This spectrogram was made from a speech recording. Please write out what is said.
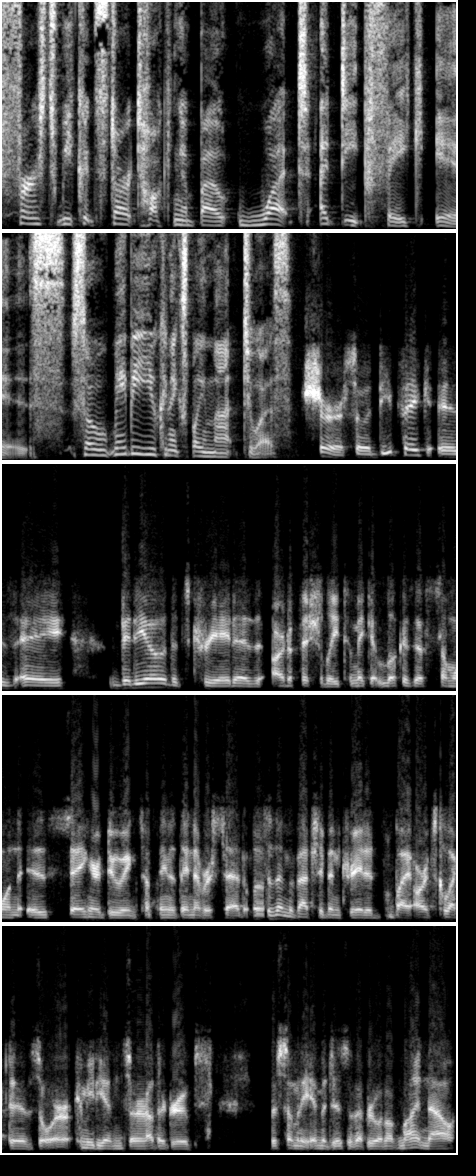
first we could start talking about what a deep fake is. So maybe you can explain that to us. Sure. So a deep fake is a video that's created artificially to make it look as if someone is saying or doing something that they never said. Most of them have actually been created by arts collectives or comedians or other groups. There's so many images of everyone online now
